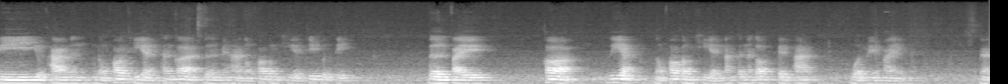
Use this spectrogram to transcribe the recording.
มีอยู่คราวหนึ่งหลวงพ่อเทียน ท่านก็เดินไปหาหลวงพ่อคำเขียนที่กุฏิเดินไปก็เรียกหลวงพ่อคำเขียนนะตอนนั้นก็เป็นพระบวชใหม่ๆนะนะ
